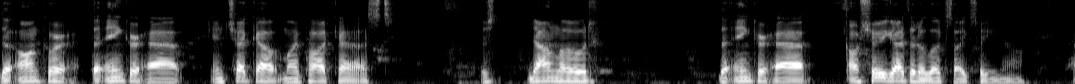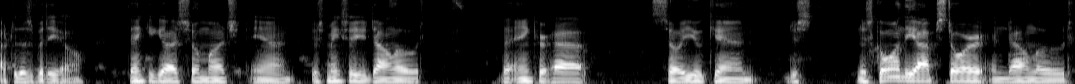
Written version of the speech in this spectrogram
the Encore, the Anchor app, and check out my podcast. Just download the Anchor app. I'll show you guys what it looks like so you know after this video. Thank you guys so much, and just make sure you download the Anchor app so you can just just go on the App Store and download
